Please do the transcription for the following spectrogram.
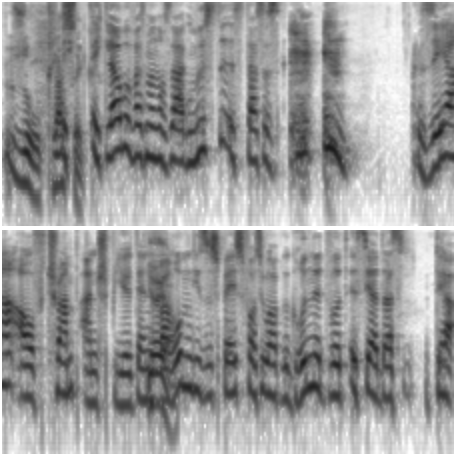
So, Klassik. Ich glaube, was man noch sagen müsste, ist, dass es sehr auf Trump anspielt. Denn Ja, ja. warum diese Space Force überhaupt gegründet wird, ist ja, dass der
